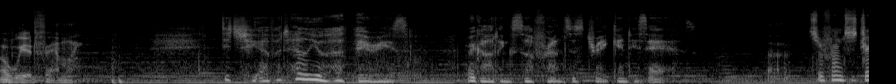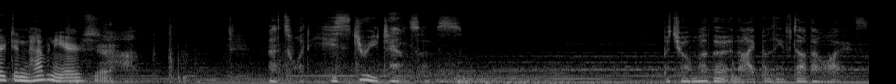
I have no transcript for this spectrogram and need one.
a weird family. Did she ever tell you her theories regarding Sir Francis Drake and his heirs? Sir Francis Drake didn't have any heirs. Yeah. That's what history tells us. But your mother and I believed otherwise.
